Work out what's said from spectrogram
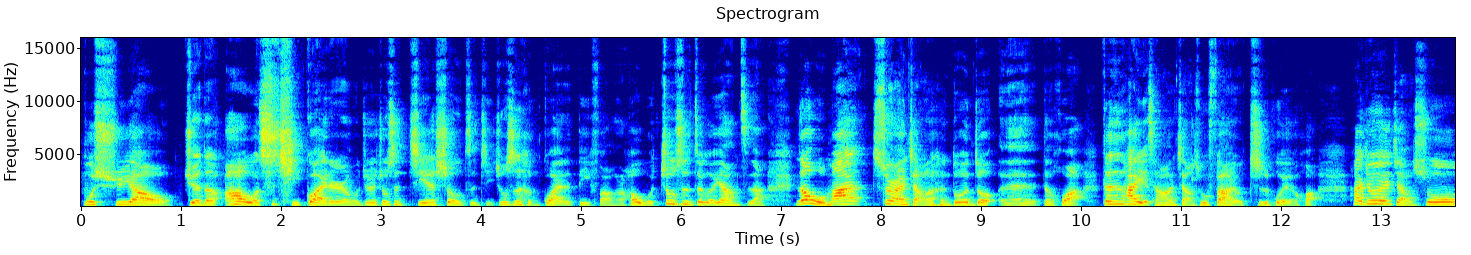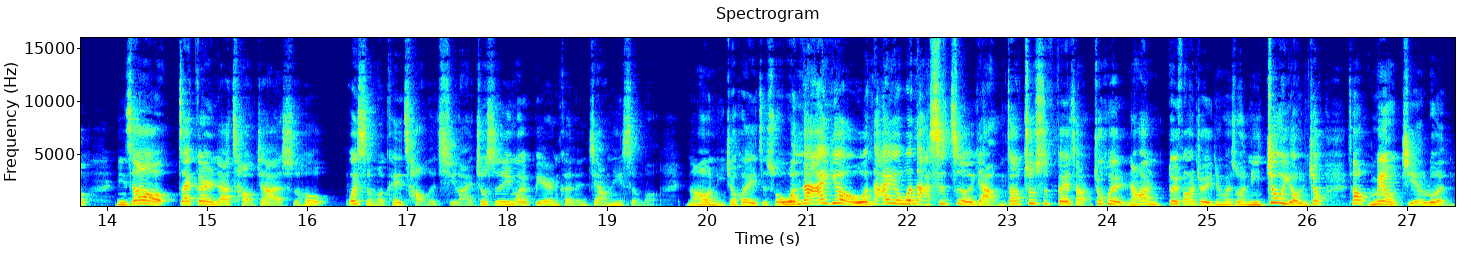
不需要觉得哦，我是奇怪的人。我觉得就是接受自己，就是很怪的地方。然后我就是这个样子啊。你知道，我妈虽然讲了很多就呃的话，但是她也常常讲出非常有智慧的话。她就会讲说，你知道，在跟人家吵架的时候。为什么可以吵得起来？就是因为别人可能讲你什么，然后你就会一直说“我哪有，我哪有，我哪是这样”，你知道，就是非常就会，然后对方就一定会说“你就有，你就”，知道没有结论。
